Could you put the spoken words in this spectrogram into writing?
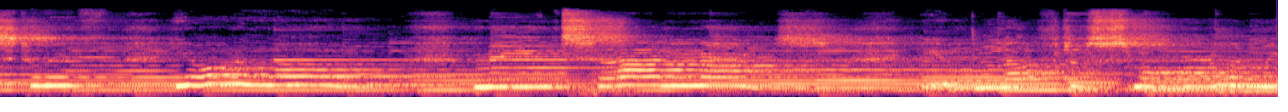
pleased with your love. Maintain us, you loved us more than we.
